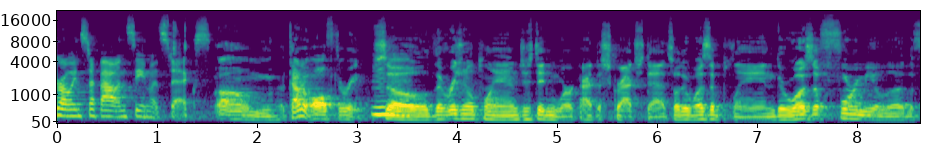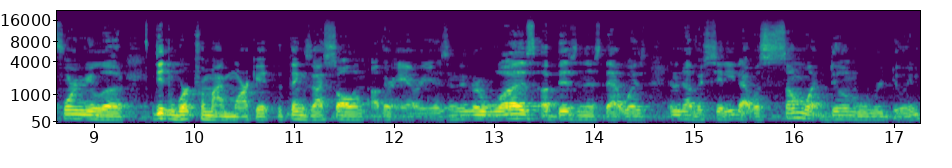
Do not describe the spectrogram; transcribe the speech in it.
throwing stuff out and seeing what sticks? Um, kind of all 3 mm-hmm. So the original plan just didn't work. I had to scratch that. So there was a plan. There was a formula. The formula didn't work for my market. The things I saw in other areas, and then there was a business that was in another city that was somewhat doing what we were doing,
